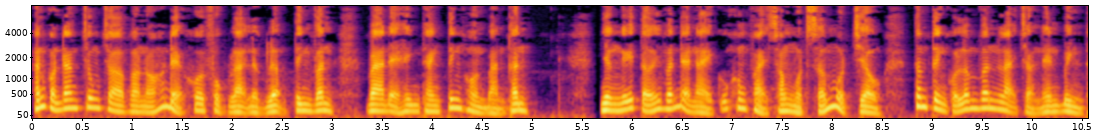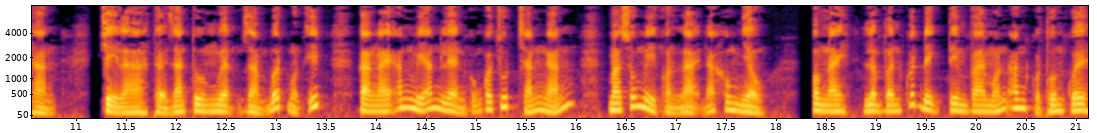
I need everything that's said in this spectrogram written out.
hắn còn đang trông chờ vào nó để khôi phục lại lực lượng tinh vân và để hình thành tinh hồn bản thân. Nhưng nghĩ tới vấn đề này cũng không phải xong một sớm một chiều, tâm tình của lâm vân lại trở nên bình thản. Chỉ là thời gian tu nguyện giảm bớt một ít, cả ngày ăn mì ăn liền cũng có chút chán ngán, mà số mì còn lại đã không nhiều hôm nay, lâm vân quyết định tìm vài món ăn của thôn quê.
